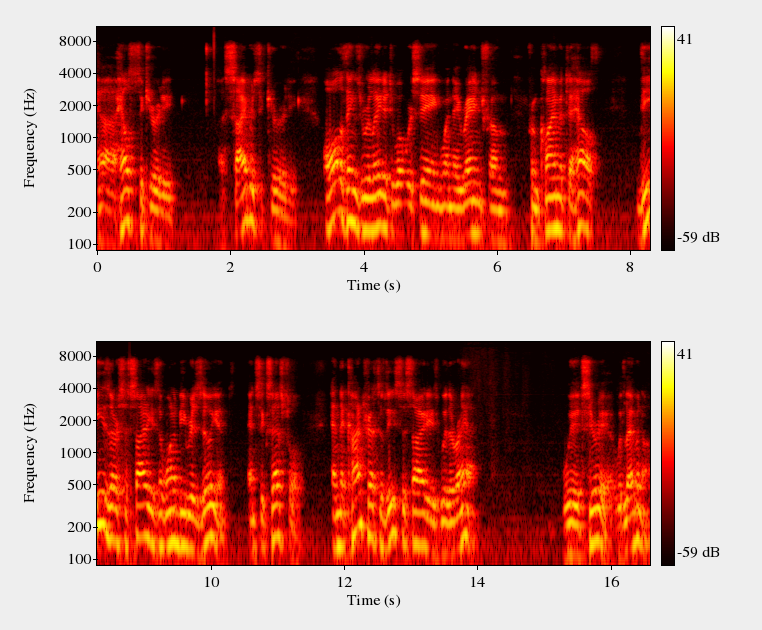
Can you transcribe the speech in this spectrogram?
uh, health security, uh, cyber security, all the things related to what we're seeing when they range from, from climate to health, these are societies that want to be resilient and successful. And the contrast of these societies with Iran, with Syria, with Lebanon,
